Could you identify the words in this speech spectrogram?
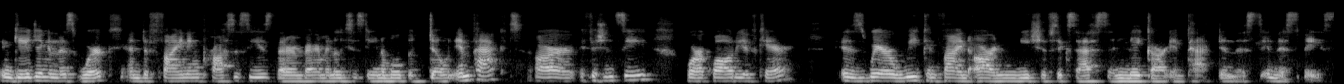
engaging in this work and defining processes that are environmentally sustainable but don't impact our efficiency or our quality of care is where we can find our niche of success and make our impact in this in this space.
